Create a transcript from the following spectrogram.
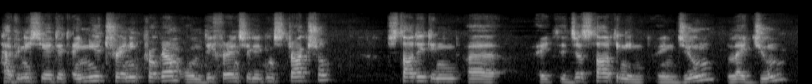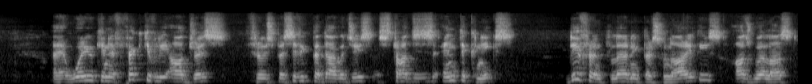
have initiated a new training program on differentiated instruction, started in uh, just starting in, in June, late June, uh, where you can effectively address through specific pedagogies, strategies, and techniques different learning personalities, as well as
